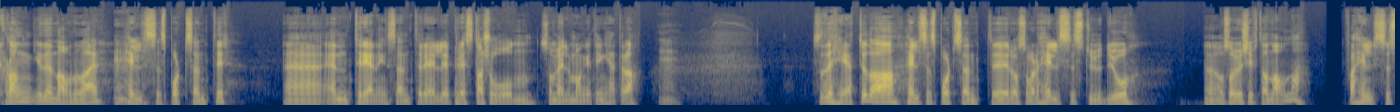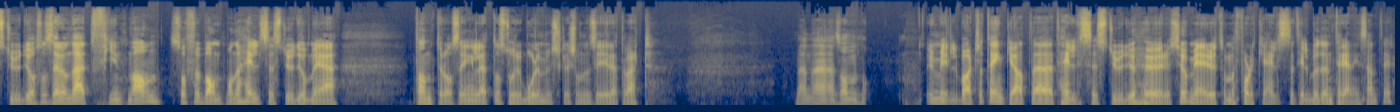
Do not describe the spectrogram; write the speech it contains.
klang i det navnet der, helsesportsenter, eh, enn treningssenter eller prestasjon, som veldig mange ting heter da. Så det het jo da Helsesportsenter, og så var det Helsestudio. eh, Og så har vi skifta navn, da. For Helsestudio også, selv om det er et fint navn, så forbandt man jo Helsestudio med tanntrådsinglet og store boligmuskler, som du sier, etter hvert. Men eh, sånn umiddelbart så tenker jeg at eh, et helsestudio høres jo mer ut som et folkehelsetilbud enn treningssenter.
